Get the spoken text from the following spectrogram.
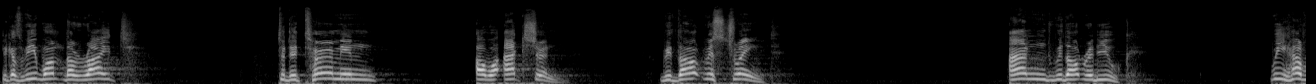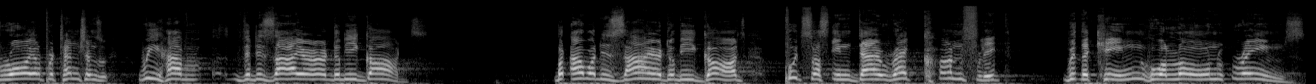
because we want the right to determine our action without restraint and without rebuke. We have royal pretensions. We have the desire to be gods. But our desire to be gods puts us in direct conflict with the king who alone reigns.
